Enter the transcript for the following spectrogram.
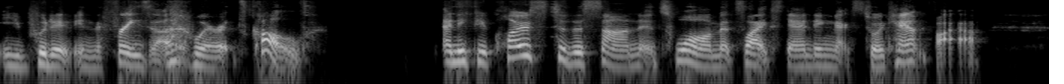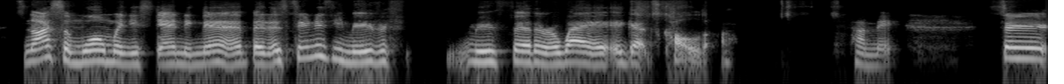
You put it in the freezer where it's cold. And if you're close to the sun, it's warm. It's like standing next to a campfire. It's nice and warm when you're standing there, but as soon as you move move further away, it gets colder. Pardon me. So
